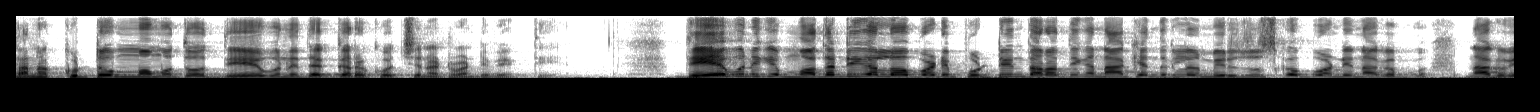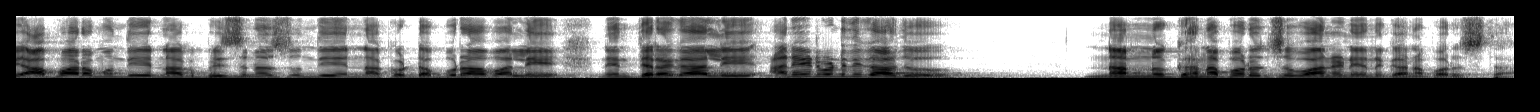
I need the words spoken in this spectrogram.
తన కుటుంబముతో దేవుని దగ్గరకు వచ్చినటువంటి వ్యక్తి. దేవునికి మొదటిగా లోపడి పుట్టిన తర్వాత ఇంకా నాకెందుకు లేదు? మీరు చూసుకోపోండి నాకు నాకు వ్యాపారం ఉంది నాకు బిజినెస్ ఉంది నాకు డబ్బు రావాలి నేను తిరగాలి అనేటువంటిది కాదు. నన్ను ఘనపరుచువాని నేను ఘనపరుస్తా.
